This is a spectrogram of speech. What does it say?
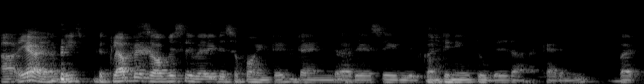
uh, yeah, the club is obviously very disappointed, and uh, they're saying we'll continue to build our academy. But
